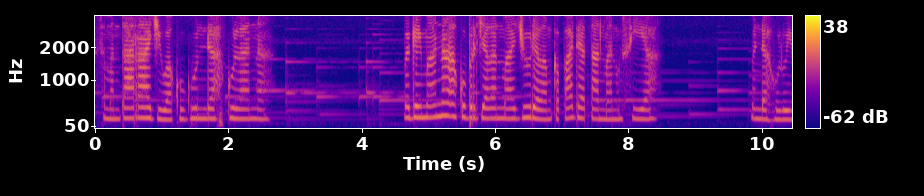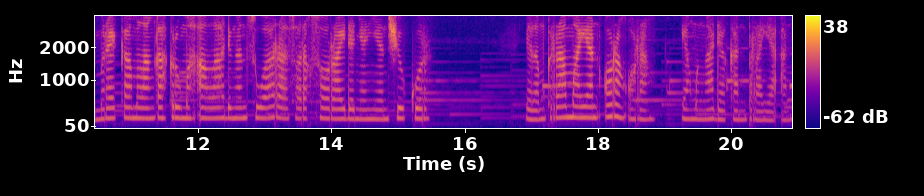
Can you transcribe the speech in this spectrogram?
Sementara jiwaku gundah gulana Bagaimana aku berjalan maju dalam kepadatan manusia, mendahului mereka melangkah ke rumah Allah dengan suara sorak-sorai dan nyanyian syukur, dalam keramaian orang-orang yang mengadakan perayaan.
